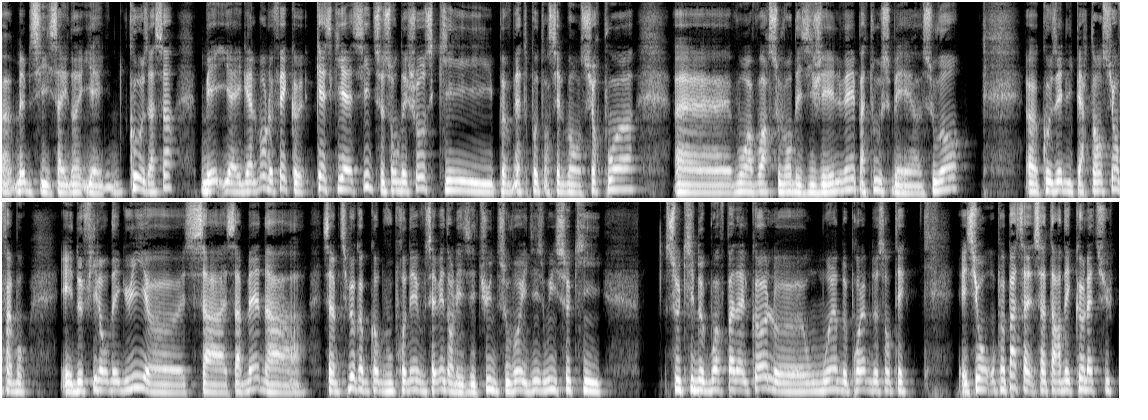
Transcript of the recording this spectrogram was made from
euh, même si ça il y a une cause à ça, mais il y a également le fait que qu'est-ce qui est acide, ce sont des choses qui peuvent être potentiellement en surpoids, euh, vont avoir souvent des IG élevés, pas tous, mais euh, souvent. Euh, causer de l'hypertension, enfin bon, et de fil en aiguille, ça, ça mène à, c'est un petit peu comme quand vous prenez, vous savez, dans les études, souvent ils disent oui, ceux qui, ceux qui ne boivent pas d'alcool ont moins de problèmes de santé. Et si on, on peut pas s'attarder que là-dessus,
